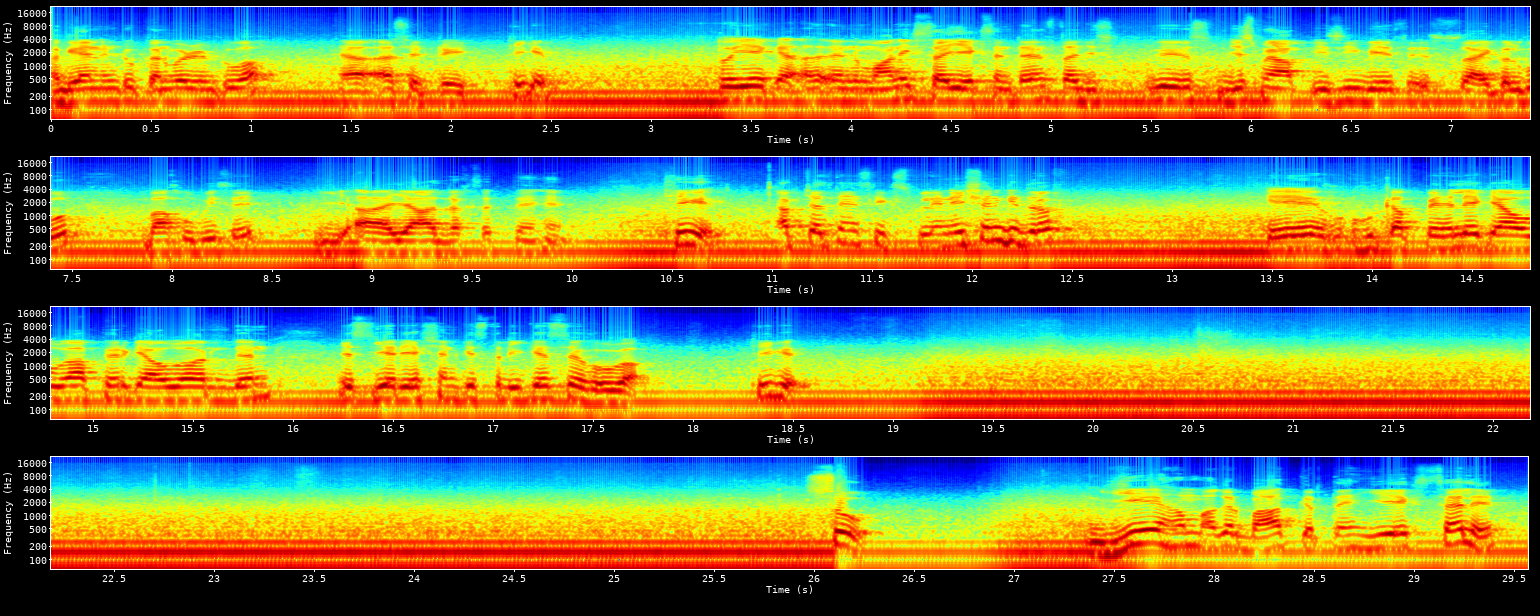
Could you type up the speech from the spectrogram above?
again into convert into a citrate ठीक है? तो ये मॉनिक सा एक सेंटेंस था जिस जिसमें आप इसी वे से साइकिल को बाखूबी से याद रख सकते हैं। ठीक है अब चलते हैं इसकी एक्सप्लेनेशन की तरफ़ कि कब पहले क्या होगा फिर क्या होगा और देन इस ये रिएक्शन किस तरीके से होगा ठीक है? सो so, ये हम अगर बात करते हैं ये एक सेल है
